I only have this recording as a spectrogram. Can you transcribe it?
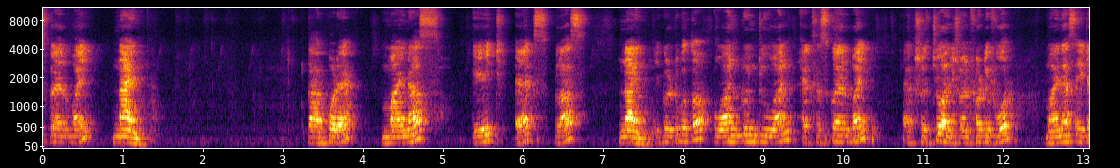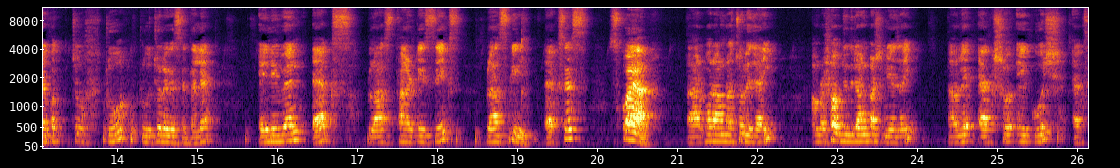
square by nine তারপরে minus eight x plus nine equal to কত? One twenty one x square by একশো চুয়াল্লিশ ওয়ান ফর্টি ফোর মাইনাস এইটা কত? টু টু চলে গেছে। তাহলে eleven x plus thirty six plus কি এক্সএস স্কোয়ার তারপর আমরা চলে যাই। আমরা সব যদি ডান পাশে নিয়ে যাই, তাহলে একশো একুশ এক্স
